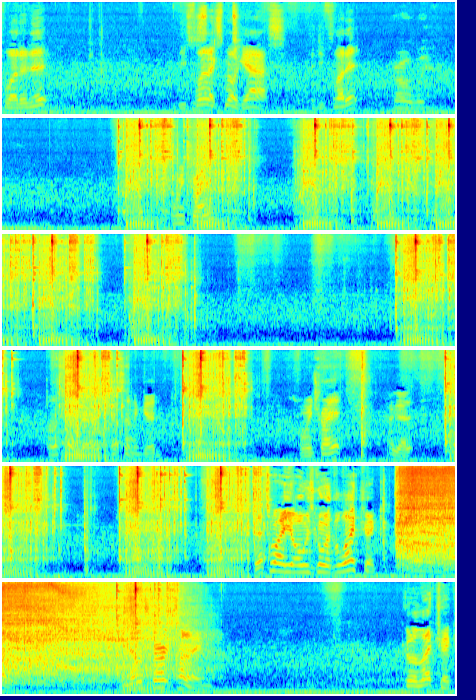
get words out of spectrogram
Flooded it. You flood? I smell gas. Did you flood it? Probably. Can we try it? Oh, that's not bad. That sounded good. Can we try it? I got it. That's why you always go with electric. No start time. Go electric.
